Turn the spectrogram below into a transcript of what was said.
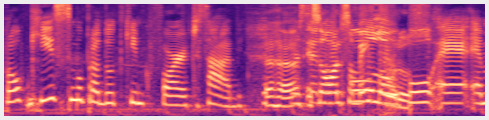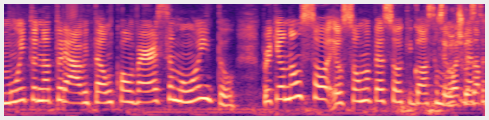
pouquíssimo produto químico forte, sabe? Ser Esses óleos são bem puros. É, é muito natural, então conversa muito. Porque eu não sou, eu sou uma pessoa que gosta Você muito gosta de coisa dessa-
